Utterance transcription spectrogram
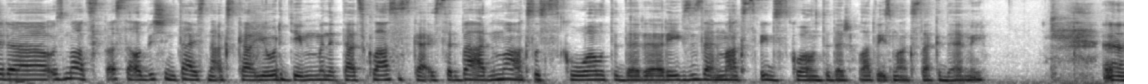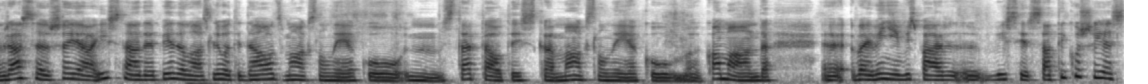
ir uh, uz mākslas pasauli bijis viņa taisnāks kā Jurģim. Man ir tāds klasiskais ar bērnu mākslas skolu, tad ar Rīgas dizaina mākslas vidusskolu un tad ar Latvijas mākslas akadēmiju. Rasa šajā izstādē piedalās ļoti daudz mākslinieku, mm, starptautiska mākslinieku mm, komanda. Vai viņi vispār visi ir satikušies,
